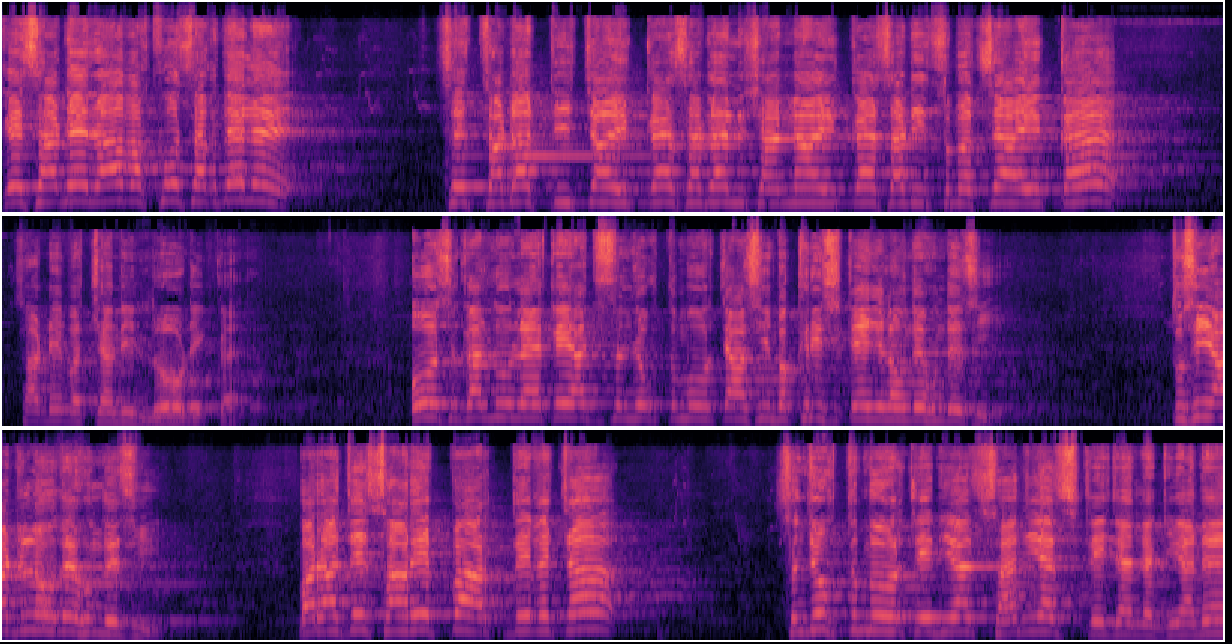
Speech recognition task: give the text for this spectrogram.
ਕਿ ਸਾਡੇ ਰਾਹ ਵੱਖ ਹੋ ਸਕਦੇ ਨੇ। ਸੇ ਸਾਡਾ ਟੀਚਾ ਇੱਕ ਹੈ, ਸਾਡਾ ਨਿਸ਼ਾਨਾ ਇੱਕ ਹੈ, ਸਾਡੀ ਸਮੱਸਿਆ ਇੱਕ ਹੈ, ਸਾਡੇ ਬੱਚਿਆਂ ਦੀ ਲੋੜ ਇੱਕ ਹੈ। ਉਸ ਗੱਲ ਨੂੰ ਲੈ ਕੇ ਅੱਜ ਸੰਯੁਕਤ ਮੋਰਚਾ ਅਸੀਂ ਵੱਖਰੀ ਸਟੇਜ ਲਾਉਂਦੇ ਹੁੰਦੇ ਸੀ। ਤੁਸੀਂ ਅੱਡ ਲਾਉਂਦੇ ਹੁੰਦੇ ਸੀ। ਪਰ ਅੱਜ ਇਹ ਸਾਰੇ ਭਾਰਤ ਦੇ ਵਿੱਚ ਸੰਯੁਕਤ ਮੋਰਚੇ ਦੀਆਂ ਸਾਂਝੀਆਂ ਸਟੇਜਾਂ ਲੱਗੀਆਂ ਨੇ।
